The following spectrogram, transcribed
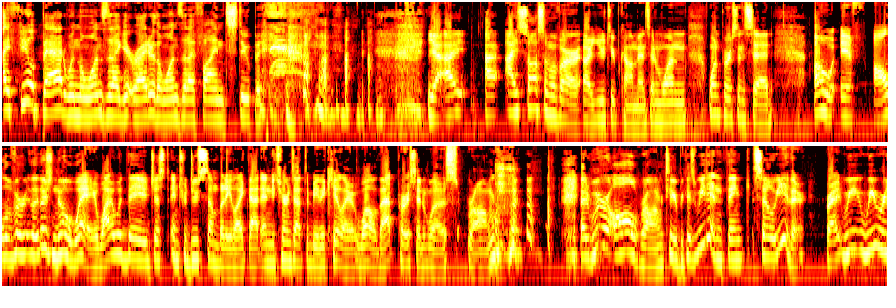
I feel bad when the ones that I get right are the ones that I find stupid. Yeah, I, I, I saw some of our, our YouTube comments, and one one person said, "Oh, if Oliver, like, there's no way. Why would they just introduce somebody like that?" And he turns out to be the killer. Well, that person was wrong, and we were all wrong too because we didn't think so either, right? We we were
